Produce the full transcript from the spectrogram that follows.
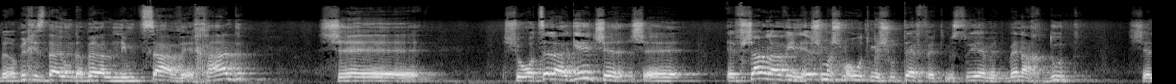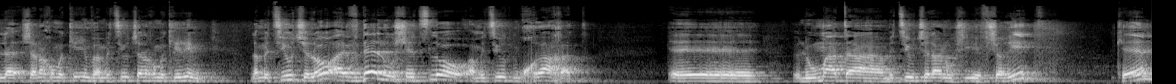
ברבי חסדאי הוא מדבר על נמצא ואחד, ש, שהוא רוצה להגיד ש, שאפשר להבין, יש משמעות משותפת מסוימת בין האחדות של, שאנחנו מכירים והמציאות שאנחנו מכירים למציאות שלו, ההבדל הוא שאצלו המציאות מוכרחת אה, לעומת המציאות שלנו שהיא אפשרית, כן,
